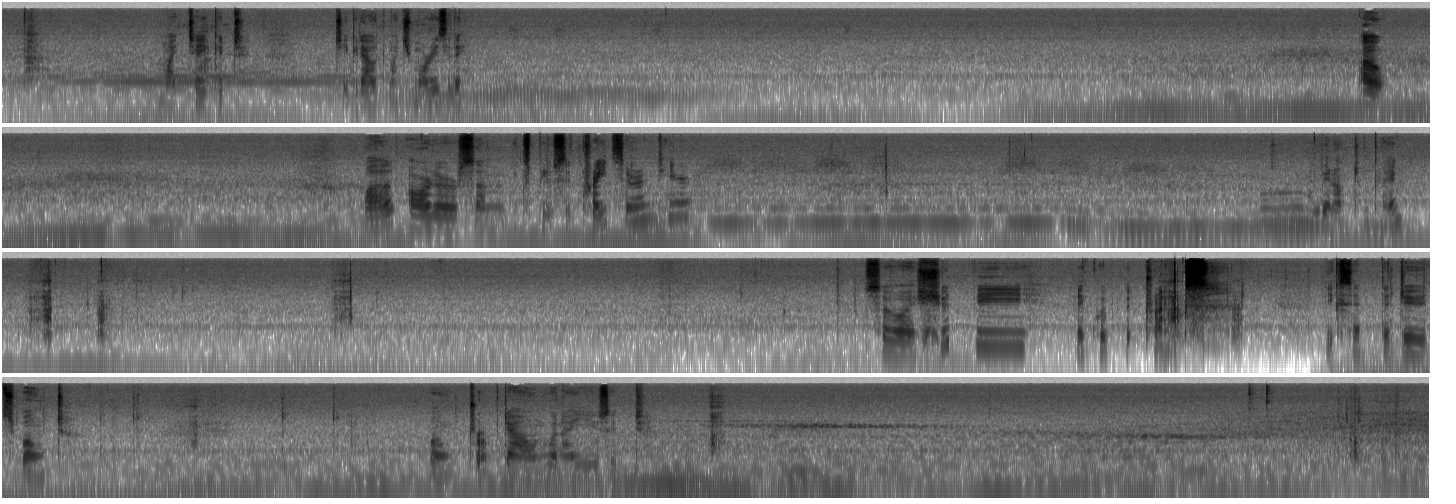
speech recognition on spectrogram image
might take it take it out much more easily. Some explosive crates around here? Maybe not, okay. So I should be equipped with tranks. Except the dudes won't drop down when I use it.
